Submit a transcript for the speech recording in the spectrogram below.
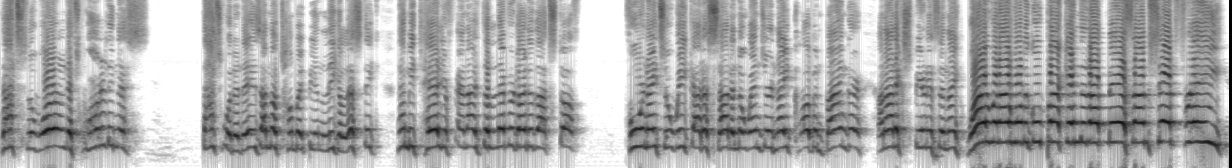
that's the world. It's worldliness. That's what it is. I'm not talking about being legalistic. Let me tell you, friend, I was delivered out of that stuff. Four nights a week, I'd have sat in the Windsor nightclub in Bangor and I'd experienced the night. Why would I want to go back into that mess? I'm set free.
